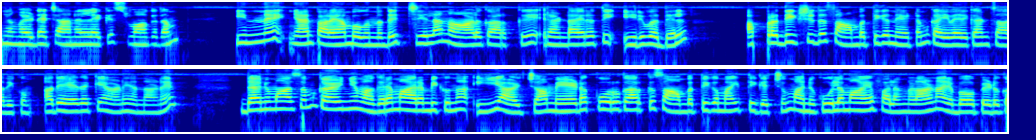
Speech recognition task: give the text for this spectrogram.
ഞങ്ങളുടെ ചാനലിലേക്ക് സ്വാഗതം. ഇന്ന് ഞാൻ പറയാൻ പോകുന്നത് ചില നാളുകാർക്ക് രണ്ടായിരത്തി ഇരുപതിൽ അപ്രതീക്ഷിത സാമ്പത്തിക നേട്ടം കൈവരിക്കാൻ സാധിക്കും. അത് ഏതൊക്കെയാണ് എന്നാണ്. ധനുമാസം കഴിഞ്ഞ് മകരം ആരംഭിക്കുന്ന ഈ ആഴ്ച മേടക്കൂറുകാർക്ക് സാമ്പത്തികമായി തികച്ചും അനുകൂലമായ ഫലങ്ങളാണ് അനുഭവപ്പെടുക.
